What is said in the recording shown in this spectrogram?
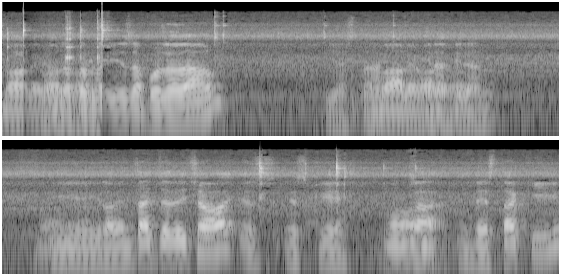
Vale, vale, la vale. tornaries a posar a dalt, i ja està, Vale, i vale, anar vale. tirant. I l'avantatge d'això és, és que, No. clar, d'estar aquí,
